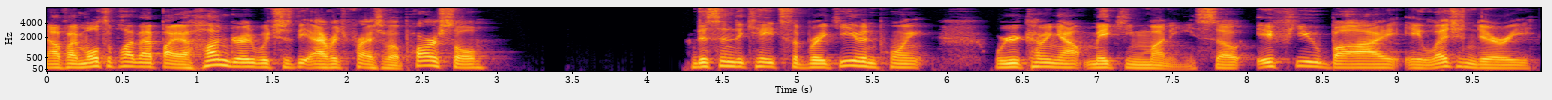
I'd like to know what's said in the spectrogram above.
Now, if I multiply that by 100, which is the average price of a parcel, this indicates the break-even point where you're coming out making money. So if you buy a legendary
